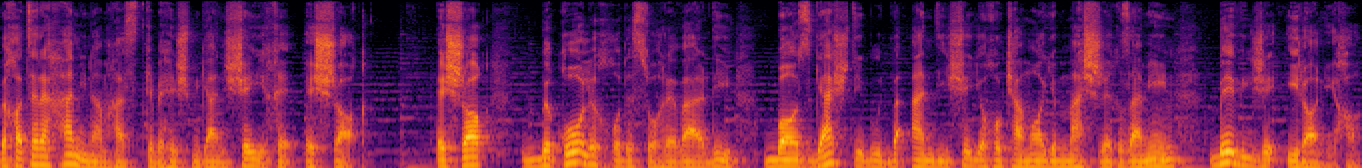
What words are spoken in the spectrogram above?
به خاطر همینم هست که بهش میگن شیخ اشراق. اشراق به قول خود سهروردی بازگشتی بود به اندیشه حکمای مشرق زمین به ویژه ایرانی ها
